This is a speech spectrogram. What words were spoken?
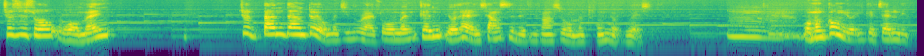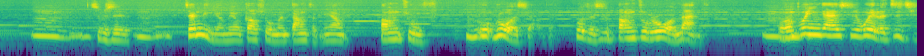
就是说我们就单单对我们基督徒来说，我们跟犹太人相似的地方是我们同有一位神，嗯我们共有一个真理，嗯是不是？嗯真理有没有告诉我们当怎么样帮助弱弱小的，或者是帮助落难的？嗯，我们不应该是为了自己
